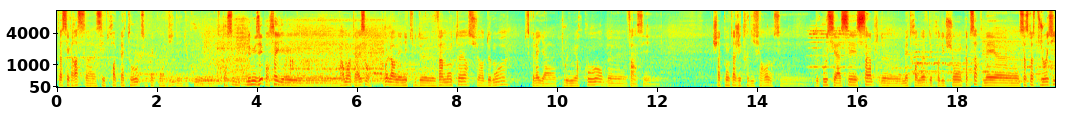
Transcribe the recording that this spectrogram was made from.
Ça, c'est grâce à ces trois plateaux qui sont complètement vides. Et du coup, euh, le musée, pour ça, il est vraiment intéressant. Là, on a une équipe de 20 monteurs sur deux mois, parce que là, il y a tout le mur courbe. Euh, enfin, c'est chaque montage est très différent. Donc du coup, c'est assez simple de mettre en œuvre des productions comme ça. Mais euh, ça se passe toujours ici.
